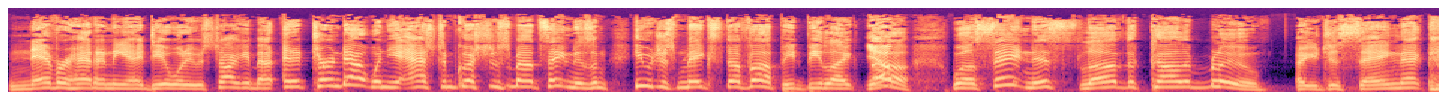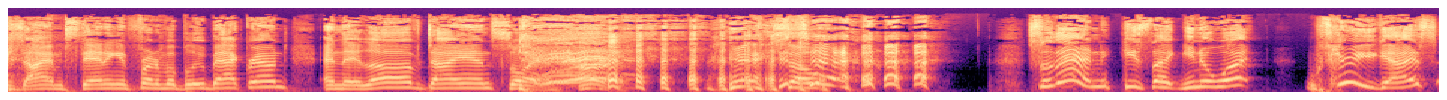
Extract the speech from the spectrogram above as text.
never had any idea what he was talking about. And it turned out when you asked him questions about Satanism, he would just make stuff up. He'd be like, Yep. oh, well, Satanists love the color blue. Are you just saying that because I am standing in front of a blue background and they love Diane Sawyer? All right. so, so then he's like, you know what? Screw you guys.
